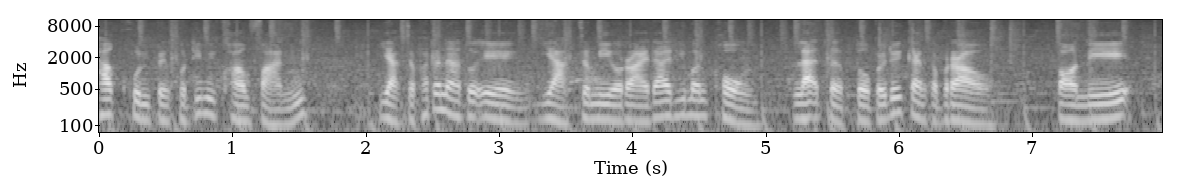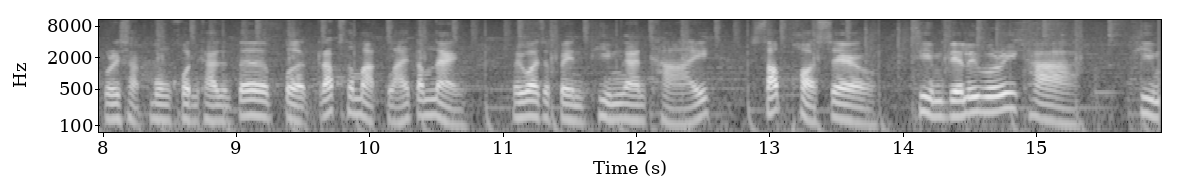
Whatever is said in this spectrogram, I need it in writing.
ถ้าคุณเป็นคนที่มีความฝัน อยากจะพัฒนาตัวเอง อยากจะมีรายได้ที่มั่นคง และเติบโตไปด้วยกันกับเรา ตอนนี้บริษัทมงคลคาร์เซนเตอร์เปิดรับสมัครหลายตำแหน่ง ไม่ว่าจะเป็นทีมงานขาย Support Sale ทีม Delivery Car ทีม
